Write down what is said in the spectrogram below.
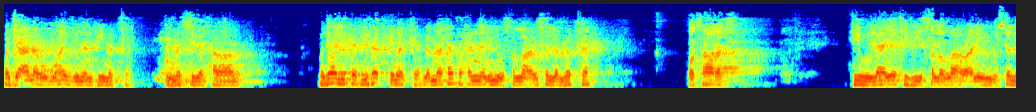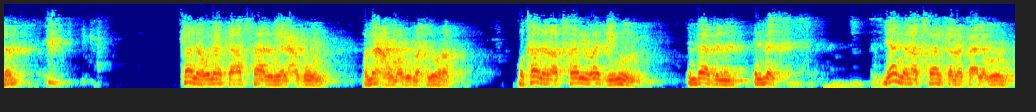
وجعله مؤذنا في مكة في المسجد الحرام. وذلك في فتح مكة لما فتح النبي صلى الله عليه وسلم مكة وصارت في ولايته صلى الله عليه وسلم كان هناك أطفال يلعبون ومعهم أبو محذورة وكان الأطفال يؤذنون من باب المزح لأن الأطفال كما تعلمون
